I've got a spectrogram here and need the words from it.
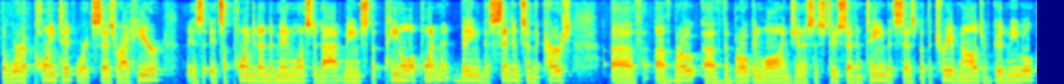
The word appointed, where it says right here, is it's appointed unto men once to die means the penal appointment being the sentence and the curse of, of, bro, of the broken law in Genesis 2.17 that says, But the tree of knowledge of good and evil,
